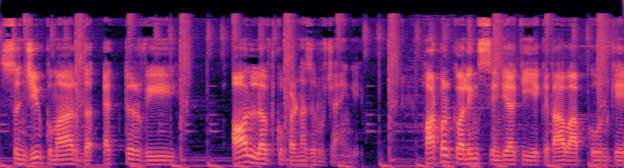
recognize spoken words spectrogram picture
Sanjeev Kumar, the actor we all loved को पढ़ना ज़रूर चाहेंगे। हार्पर कॉलिंग्स इंडिया की ये किताब आपको उनके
